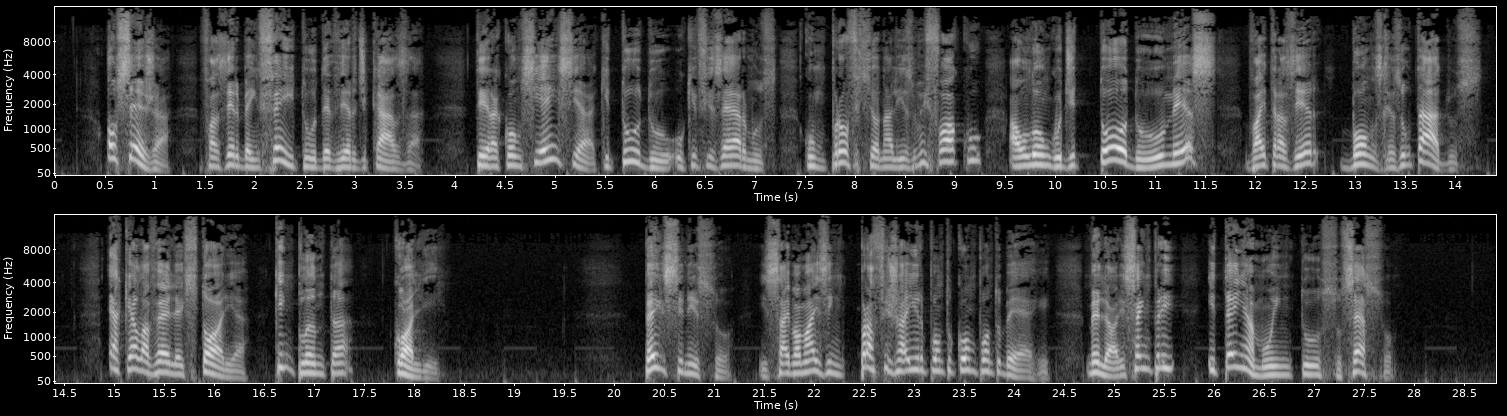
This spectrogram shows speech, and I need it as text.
Ou seja, fazer bem feito o dever de casa, ter a consciência que tudo o que fizermos com profissionalismo e foco ao longo de todo o mês vai trazer bons resultados. É aquela velha história: quem planta, colhe. Pense nisso e saiba mais em profjair.com.br. Melhore sempre e tenha muito sucesso!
